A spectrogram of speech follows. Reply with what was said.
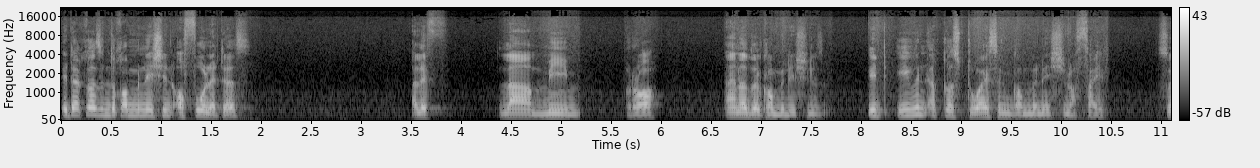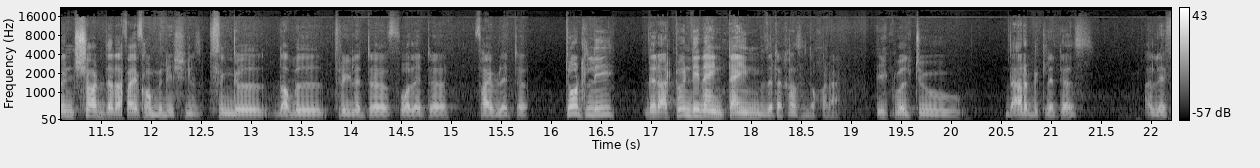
It occurs in the combination of four letters, Alif, Lam, Mim, Ra, and other combinations. It even occurs twice in combination of five. So in short, there are five combinations, single, double, three letter, four letter, five letter. Totally, there are 29 times that occurs in the Quran, equal to the Arabic letters, Alif,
